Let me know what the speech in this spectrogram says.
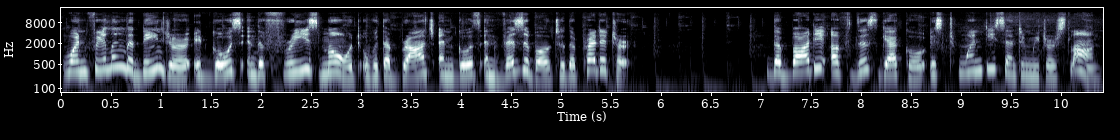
When feeling the danger, it goes in the freeze mode with a branch and goes invisible to the predator. The body of this gecko is 20 centimeters long.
